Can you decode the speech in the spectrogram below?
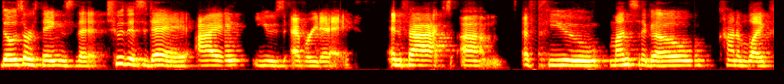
those are things that to this day I use every day. In fact, um, a few months ago, kind of like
